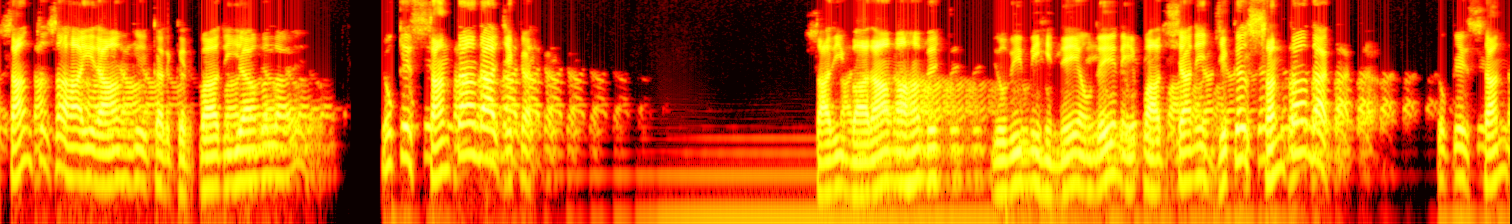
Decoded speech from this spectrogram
ਸੰਤ ਸਹਾਈ RAM ਕੀ ਕਰ ਕਿਰਪਾ ਦੀਆ ਮਲਾਏ ਕਿਉਂਕਿ ਸੰਤਾਂ ਦਾ ਜ਼ਿਕਰ ਸਾਰੀ 12 ਮਾਹਾਂ ਵਿੱਚ, ਜੋ ਵੀ ਮਹੀਨੇ ਆਉਂਦੇ ਨੇ, ਪਾਤਸ਼ਾਹ ਨੇ ਜ਼ਿਕਰ ਸੰਤਾਂ ਦਾ ਕੀਤਾ ਕਿਉਂਕਿ ਸੰਤ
